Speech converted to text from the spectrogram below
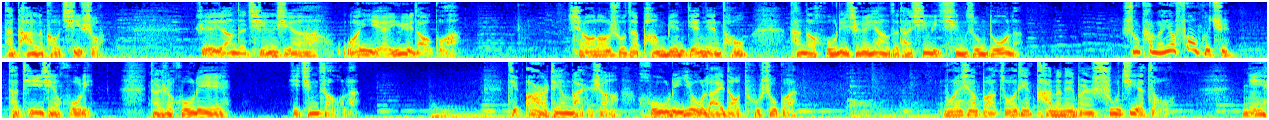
他叹了口气说：“这样的情形我也遇到过。”小老鼠在旁边点点头，看到狐狸这个样子，他心里轻松多了。书看完要放回去，他提醒狐狸，但是狐狸已经走了。第二天晚上，狐狸又来到图书馆。我想把昨天看的那本书借走，你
